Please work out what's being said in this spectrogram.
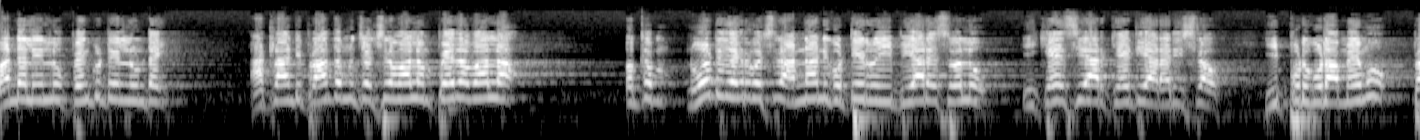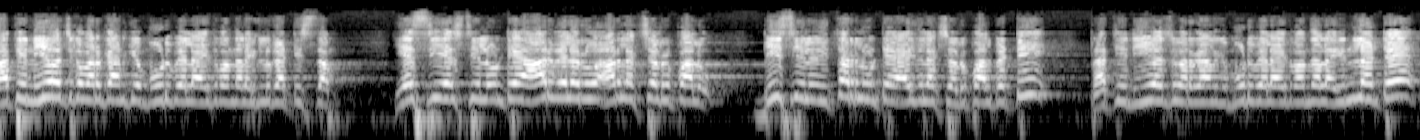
బండల ఇండ్లు పెంకుటిండ్లు ఉంటాయి. అట్లాంటి ప్రాంతం నుంచి వచ్చిన వాళ్ళం పేదవాళ్ళ ఒక నోటి దగ్గరకు వచ్చిన అన్నాన్ని కొట్టిర్రు ఈ బీఆర్ఎస్ వాళ్ళు ఈ కేసీఆర్ కేటీఆర్ హరీష్ రావు. ఇప్పుడు కూడా మేము ప్రతి నియోజకవర్గానికి మూడు వేల ఐదు వందల ఇల్లు కట్టిస్తాం. ఎస్సీ ఎస్టీలు ఉంటే ఆరు వేల రూ- ఆరు లక్షల రూపాయలు బీసీలు ఇతరులు ఉంటే ఐదు లక్షల రూపాయలు పెట్టి ప్రతి నియోజకవర్గానికి మూడు వేల ఐదు వందల ఇండ్లు అంటే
